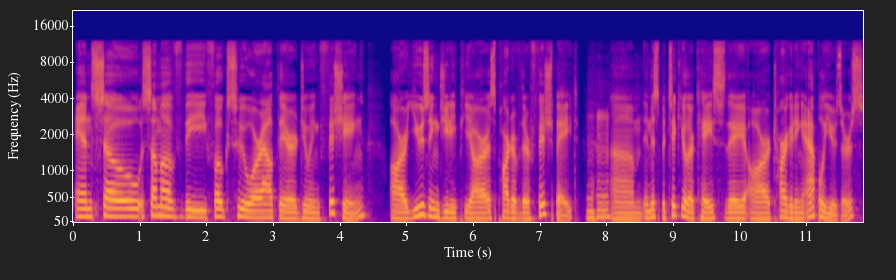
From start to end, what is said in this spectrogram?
And so some of the folks who are out there doing phishing are using GDPR as part of their fish bait. Um, in this particular case, they are targeting Apple users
